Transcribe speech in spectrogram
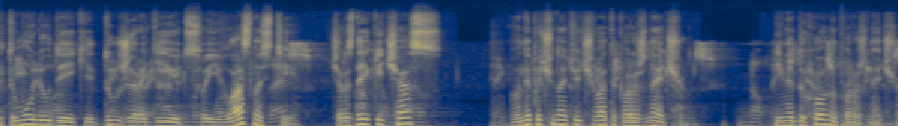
І тому люди, які дуже радіють своїй власності, через деякий час Вони починають відчувати порожнечу, і не духовну порожнечу.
